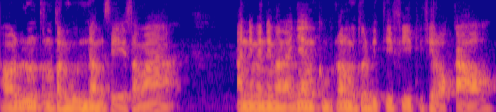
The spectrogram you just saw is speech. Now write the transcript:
Awal dulu nonton Gundam sih sama anime-anime lainnya yang kebetulan muncul di TV TV lokal.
